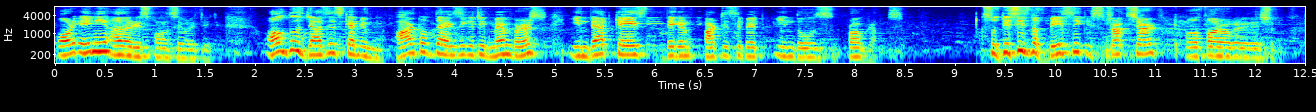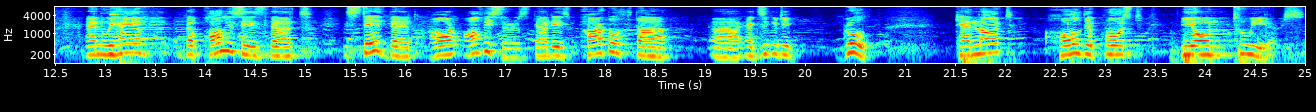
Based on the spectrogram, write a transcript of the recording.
or any other responsibility. All those judges can be part of the executive members. In that case, they can participate in those programs. So this is the basic structure of our organization. And we have the policies that state that our officers, that is part of the uh, executive group, cannot hold a post beyond two years.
